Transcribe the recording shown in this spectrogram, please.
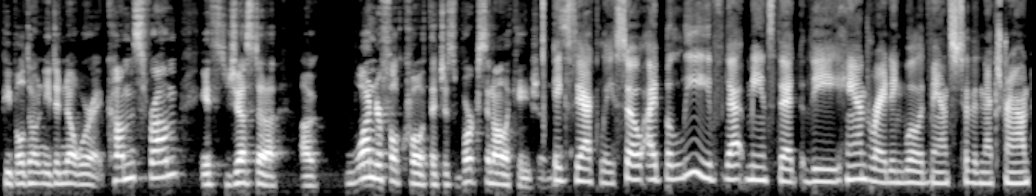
People don't need to know where it comes from. It's just a, a wonderful quote that just works in all occasions. Exactly. So I believe that means that the handwriting will advance to the next round.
